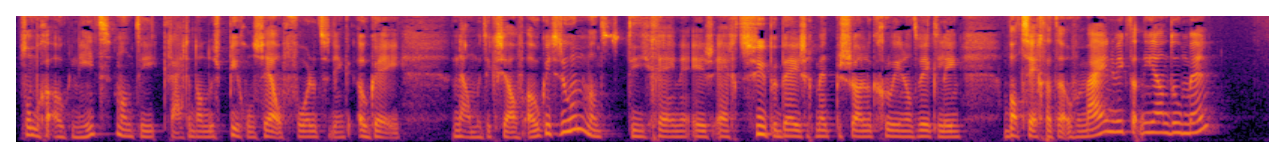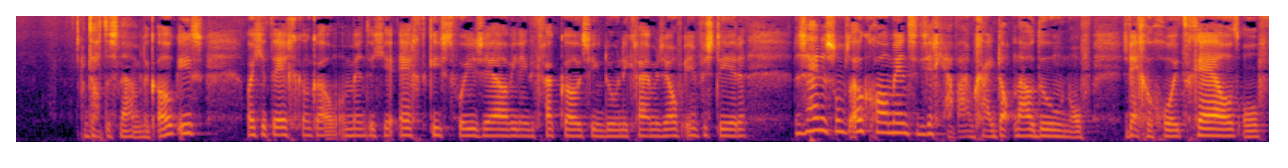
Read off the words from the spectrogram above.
Sommigen ook niet, want die krijgen dan de spiegel zelf voor dat ze denken: oké, nou moet ik zelf ook iets doen, want diegene is echt super bezig met persoonlijke groei en ontwikkeling. Wat zegt dat over mij en wie ik dat niet aan het doen ben? Dat is namelijk ook iets wat je tegen kan komen op het moment dat je echt kiest voor jezelf. Je denkt, ik ga coaching doen, ik ga in mezelf investeren. Dan zijn er soms ook gewoon mensen die zeggen, ja, waarom ga je dat nou doen? Of weggegooid geld. Of...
